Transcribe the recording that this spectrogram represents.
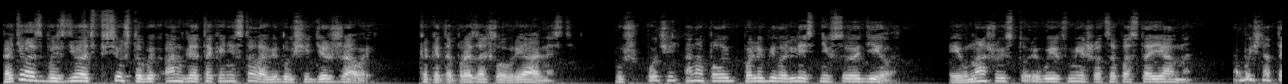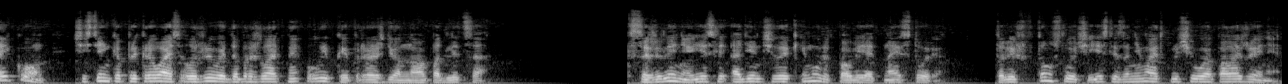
Хотелось бы сделать все, чтобы Англия так и не стала ведущей державой, как это произошло в реальности. Уж очень она полюбила лезть не в свое дело, и в нашу историю будет вмешиваться постоянно, обычно тайком – частенько прикрываясь лживой доброжелательной улыбкой прирожденного подлеца. К сожалению, если один человек и может повлиять на историю, то лишь в том случае, если занимает ключевое положение,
